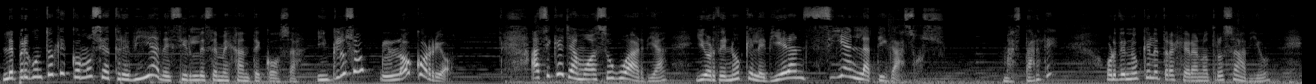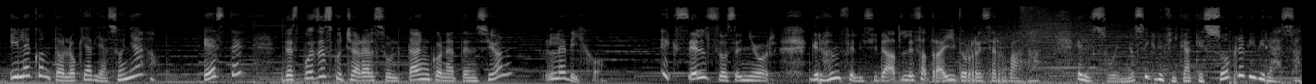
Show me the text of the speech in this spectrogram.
le preguntó que cómo se atrevía a decirle semejante cosa. Incluso lo corrió. Así que llamó a su guardia y ordenó que le dieran 100 latigazos. Más tarde, ordenó que le trajeran otro sabio y le contó lo que había soñado. Este, después de escuchar al sultán con atención, le dijo, Excelso, señor. Gran felicidad les ha traído reservada. El sueño significa que sobrevivirás a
